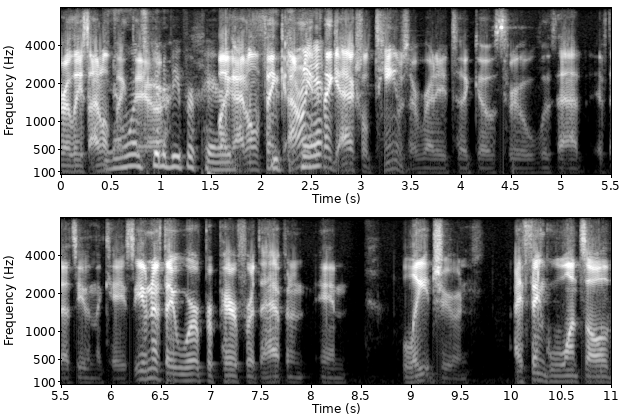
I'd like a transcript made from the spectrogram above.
or at least I don't no think one's they going to are. be prepared. Like I don't think I don't even think actual teams are ready to go through with that if that's even the case. Even if they were prepared for it to happen in late June, I think once all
